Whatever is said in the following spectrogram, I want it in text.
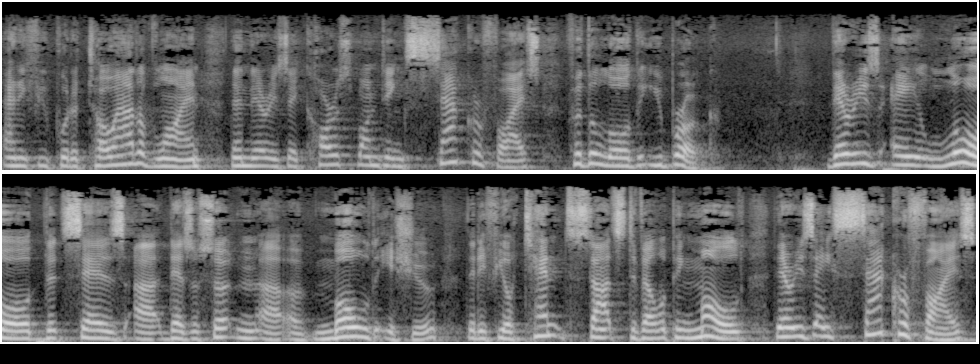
And if you put a toe out of line, then there is a corresponding sacrifice for the law that you broke. There is a law that says uh, there's a certain uh, mold issue, that if your tent starts developing mold, there is a sacrifice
